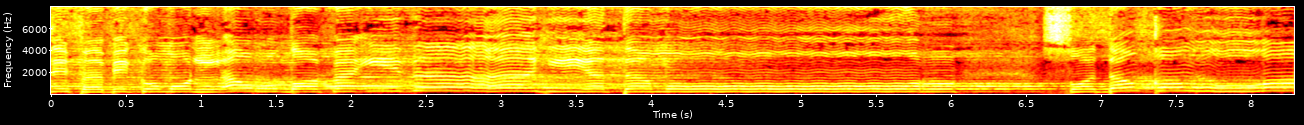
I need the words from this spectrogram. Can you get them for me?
يخسف بكم الأرض فإذا هي تمور. صدق الله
